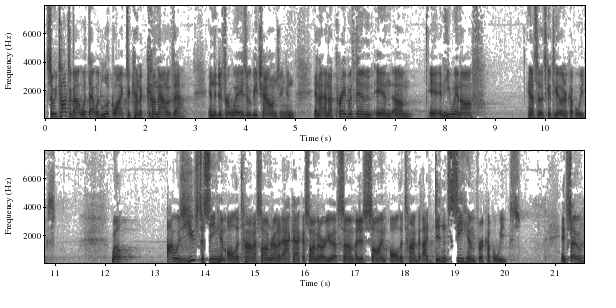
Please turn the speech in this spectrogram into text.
So we talked about what that would look like to kind of come out of that and the different ways it would be challenging. And, and, I, and I prayed with him, and, um, and he went off, and I said, let's get together in a couple weeks. Well, I was used to seeing him all the time. I saw him around at ACAC, I saw him at RUF some, I just saw him all the time, but I didn't see him for a couple weeks. And so,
